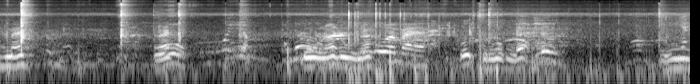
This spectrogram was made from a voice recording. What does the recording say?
เห็นไหมเห็นไหม ดูนะดูนะอุ้ยคุณลุกแล้วอืม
